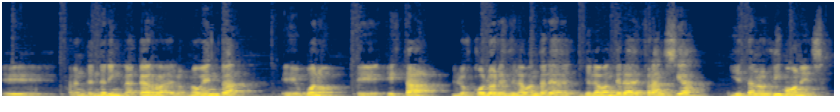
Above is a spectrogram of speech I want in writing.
eh, para entender Inglaterra de los 90, eh, bueno, está los colores de la, bandera, de la bandera de Francia y están los limones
